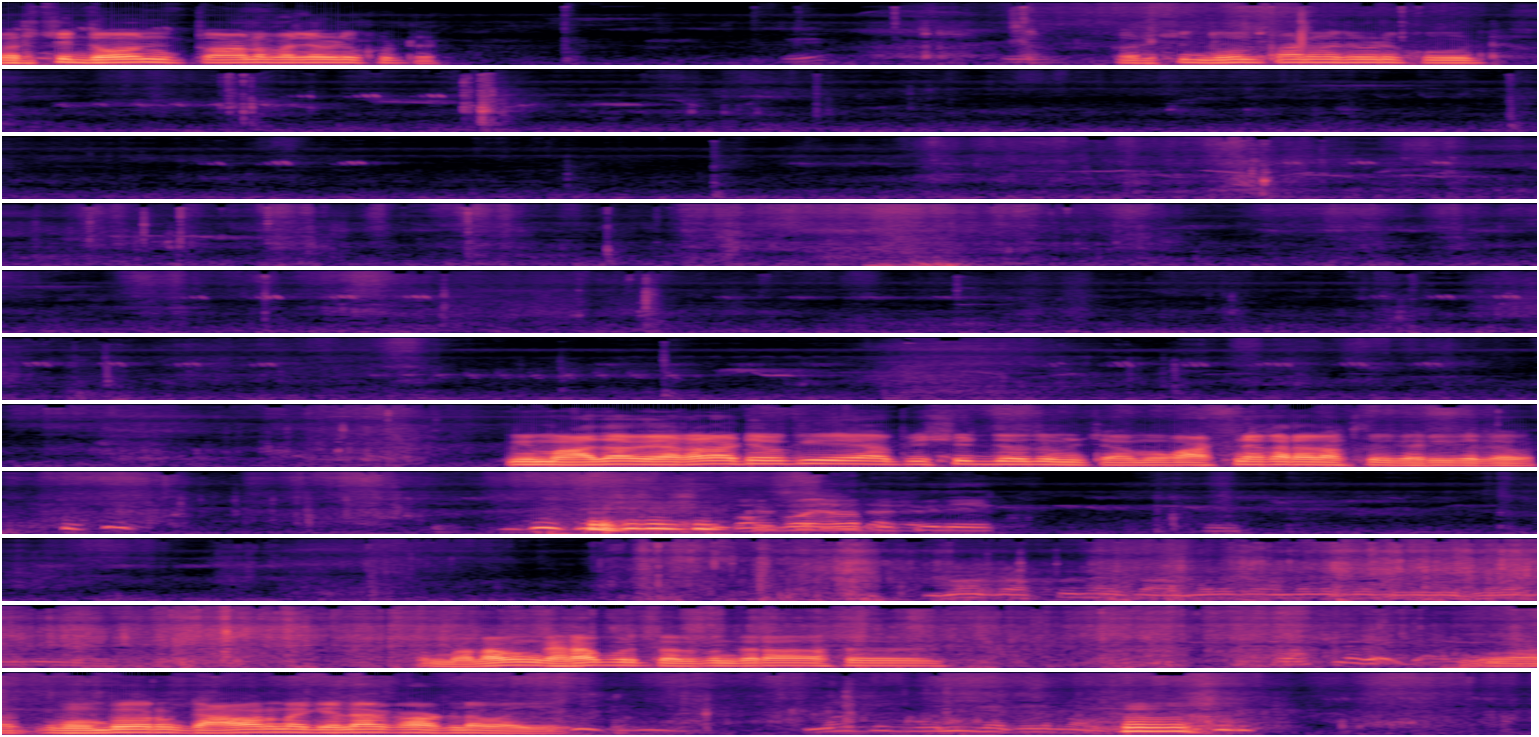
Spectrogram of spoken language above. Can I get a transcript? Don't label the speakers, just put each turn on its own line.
वरची दोन पानं एवढी कुठं? वरची दोन पानं एवढी कुठ? मी माझा वेगळा ठेव की पिशवीत देऊ तुमच्या? मग वाटण्या करायला लागतो घरी गेल्यावर. मला पण घरापुरतात पण जरा असं मुंबईवर गावावर गेल्यावर का वाटलं पाहिजे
